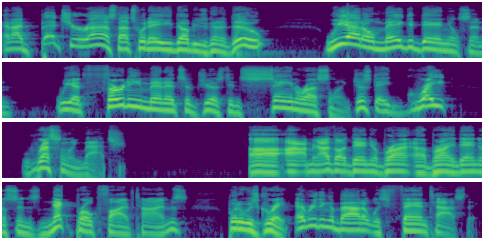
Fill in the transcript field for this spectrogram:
And I bet your ass that's what AEW is going to do. We had Omega Danielson. We had 30 minutes of just insane wrestling, just a great wrestling match. Uh, I mean, I thought Daniel Bryan, uh, Bryan Danielson's neck broke five times, but it was great. Everything about it was fantastic.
